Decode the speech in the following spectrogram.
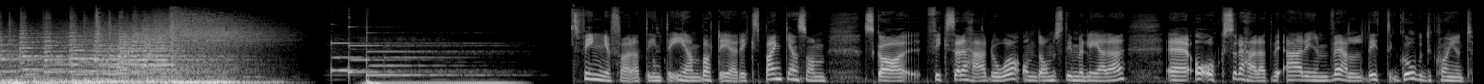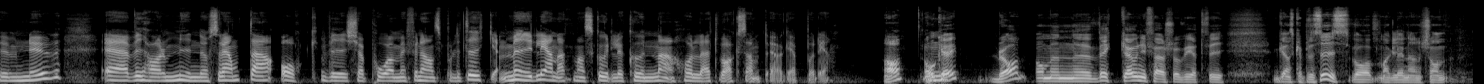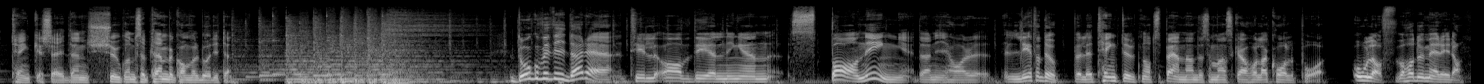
Finger för att det inte enbart är Riksbanken som ska fixa det här då, om de stimulerar. Eh, och också det här att vi är i en väldigt god konjunktur nu. Eh, vi har minusränta och vi kör på med finanspolitiken. Möjligen att man skulle kunna hålla ett vaksamt öga på det. Ja, okej. Okay. Mm. Bra. Om en eh, vecka ungefär så vet vi ganska precis vad Magdalena Andersson tänker sig. Den 20 september kommer väl budgeten. Då går vi vidare till avdelningen spaning där ni har letat upp eller tänkt ut något spännande som man ska hålla koll på. Olof, vad har du med dig idag?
